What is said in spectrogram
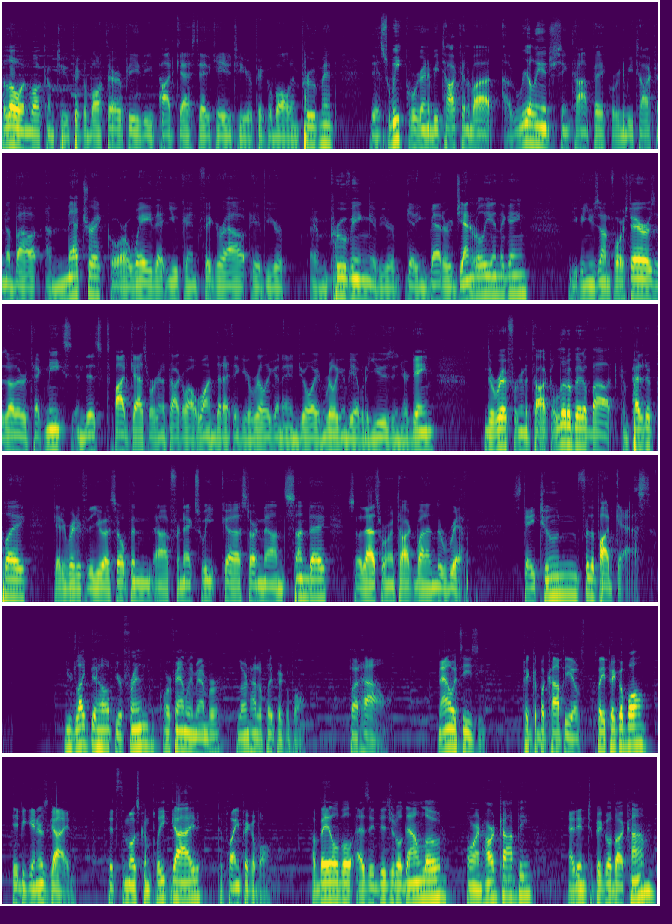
Hello and welcome to Pickleball Therapy, the podcast dedicated to your pickleball improvement. This week we're going to be talking about a really interesting topic. We're going to be talking about a metric or a way that you can figure out if you're improving, if you're getting better generally in the game. You can use unforced errors. There's other techniques. In this podcast, we're going to talk about one that I think you're really going to enjoy and really going to be able to use in your game. The riff, we're going to talk a little bit about competitive play getting ready for the U.S. Open uh, for next week, uh, starting on Sunday. So that's what we're going to talk about in the riff. Stay tuned for the podcast. You'd like to help your friend or family member learn how to play pickleball, but how? Now it's easy. Pick up a copy of Play Pickleball, a beginner's guide. It's the most complete guide to playing pickleball. Available as a digital download or in hard copy at In2Pickle.com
